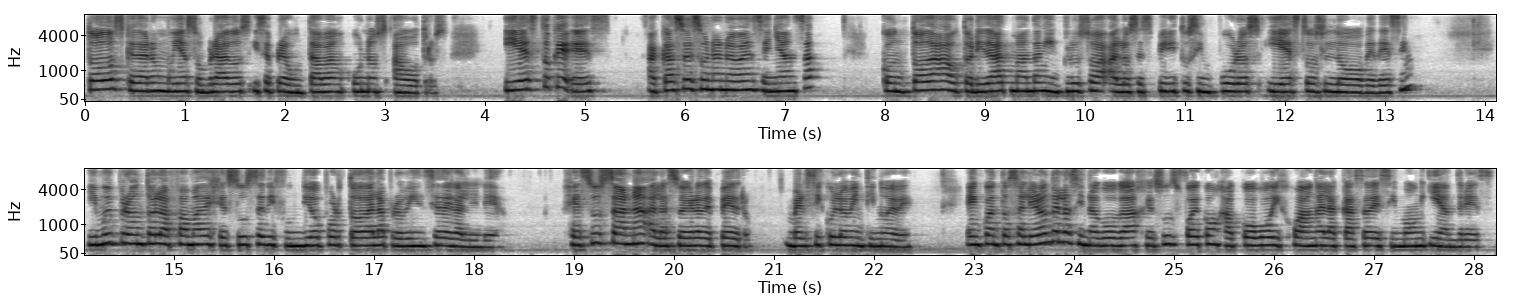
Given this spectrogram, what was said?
Todos quedaron muy asombrados y se preguntaban unos a otros, ¿y esto qué es? ¿Acaso es una nueva enseñanza? Con toda autoridad mandan incluso a los espíritus impuros y estos lo obedecen. Y muy pronto la fama de Jesús se difundió por toda la provincia de Galilea. Jesús sana a la suegra de Pedro. Versículo 29. En cuanto salieron de la sinagoga, Jesús fue con Jacobo y Juan a la casa de Simón y Andrés.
